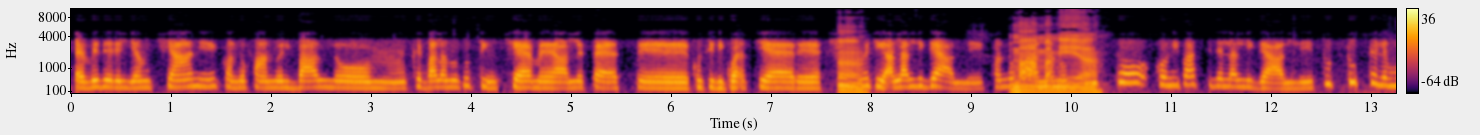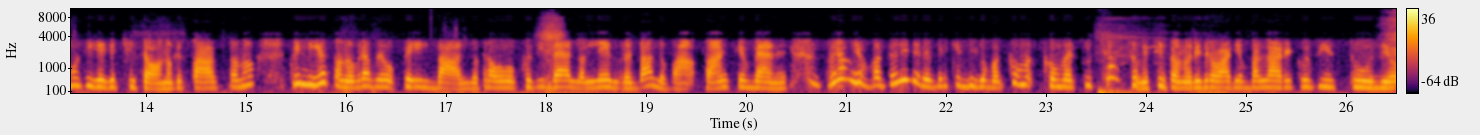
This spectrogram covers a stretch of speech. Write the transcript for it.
è vedere gli anziani quando fanno il ballo, mh, che ballano tutti insieme alle feste così di quartiere, Ah. come si all'Alligalli, quando Mamma mia. tutto con i passi dell'Alligalli, tu- tutte le musiche che ci sono, che passano. Quindi io sono proprio per il ballo, trovo così bello, allegro, il ballo fa, fa anche bene. Però mi ha fatto ridere perché dico, ma come è successo che si sono ritrovati a ballare così in studio?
